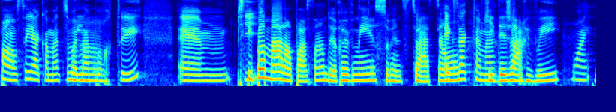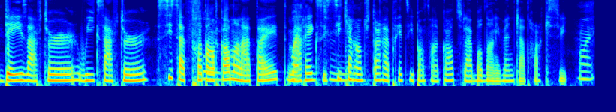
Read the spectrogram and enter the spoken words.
penser à comment tu vas Mhm. l'apporter. Euh, Puis c'est pas mal en passant de revenir sur une situation exactement. qui est déjà arrivée, Ouais. days after, weeks after. Si ça te trotte Full. encore dans la tête, ma règle, c'est si me- 48 heures après tu y penses encore, tu l'abordes dans les 24 heures qui suivent. Oui.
